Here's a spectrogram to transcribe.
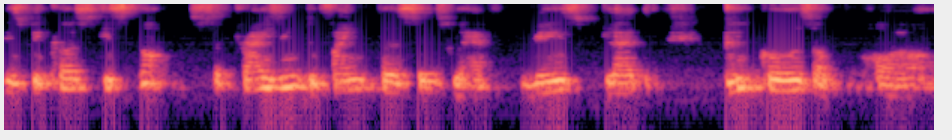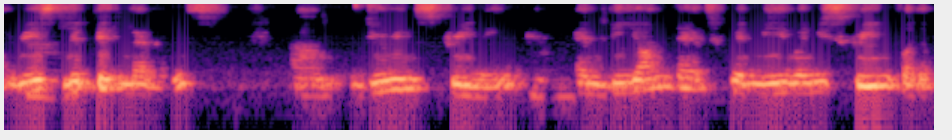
is because it's not surprising to find persons who have raised blood glucose or, or raised lipid levels um, during screening. And beyond that, when we when we screen for the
